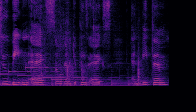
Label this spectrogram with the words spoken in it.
Two beaten eggs, so we're gonna get these eggs and beat them.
